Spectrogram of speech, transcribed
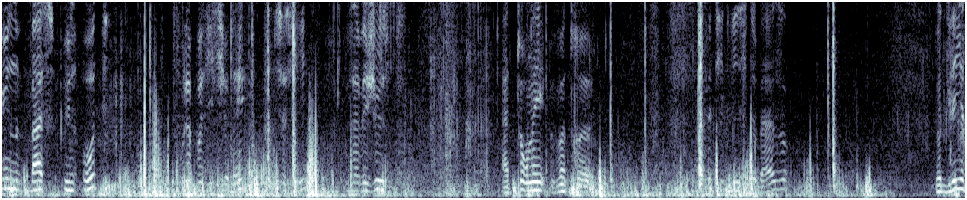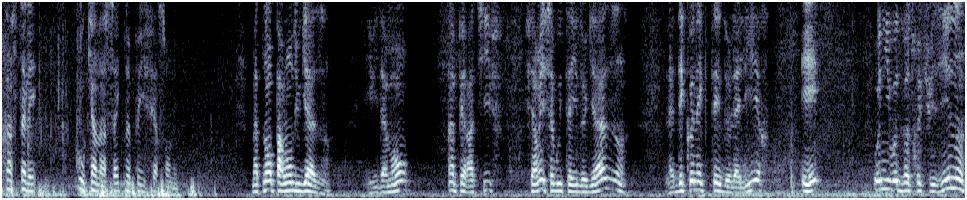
une basse, une haute, vous la positionnez comme ceci, vous avez juste à tourner votre petite vis de base, votre grille est installée aucun insecte ne peut y faire son nid. Maintenant, parlons du gaz. Évidemment, impératif, fermer sa bouteille de gaz, la déconnecter de la lyre et, au niveau de votre cuisine,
